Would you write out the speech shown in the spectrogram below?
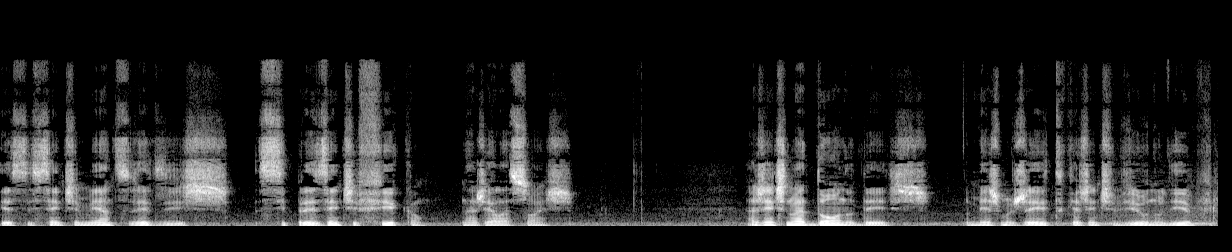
esses sentimentos, eles se presentificam nas relações. A gente não é dono deles, do mesmo jeito que a gente viu no livro.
